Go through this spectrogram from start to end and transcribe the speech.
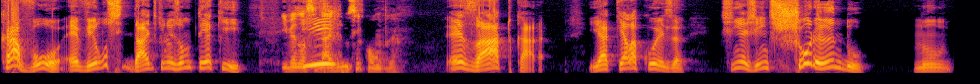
cravou. É velocidade que nós vamos ter aqui. E velocidade e... não se compra. Exato, cara. E aquela coisa, tinha gente chorando no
